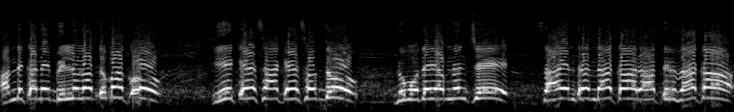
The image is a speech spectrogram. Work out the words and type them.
అందుకని బిల్లులొద్దు మాకు. ఈ కేసు ఆ కేసు వద్దు నువ్వు ఉదయం నుంచి సాయంత్రం దాకా రాత్రి దాకా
